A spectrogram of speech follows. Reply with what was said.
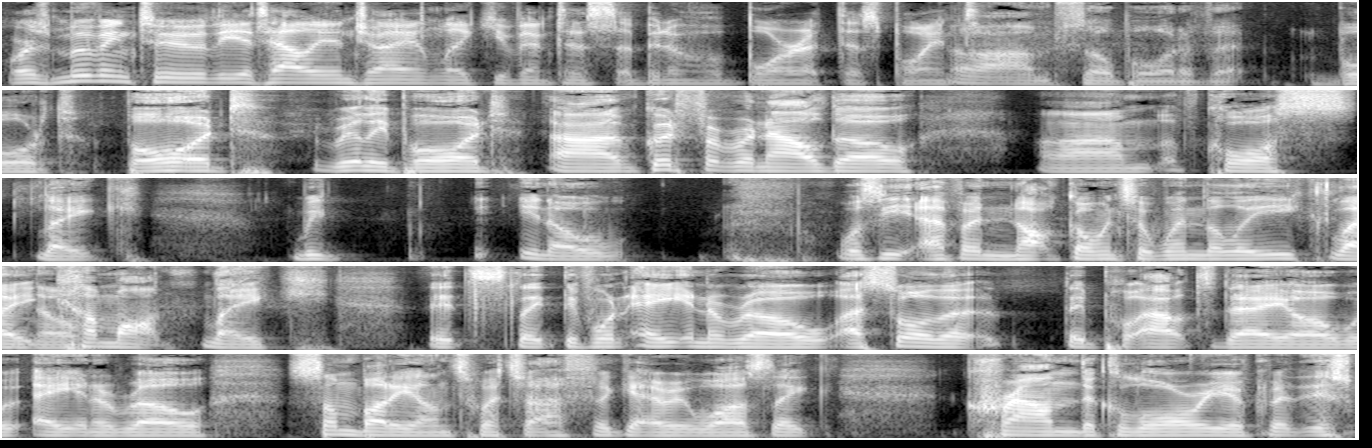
or is moving to the Italian giant like Juventus a bit of a bore at this point? Oh, I'm so bored of it. Bored. bored, really bored. Um, good for Ronaldo. Um, of course, like we, you know, was he ever not going to win the league? Like, No. come on, like it's like they've won eight in a row. I saw that they put out today, or eight in a row. Somebody on Twitter, I forget who it was, like crowned the glory of but this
